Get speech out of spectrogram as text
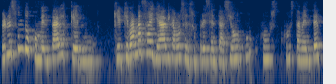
pero es un documental que, que, va más allá, digamos, en su presentación justamente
